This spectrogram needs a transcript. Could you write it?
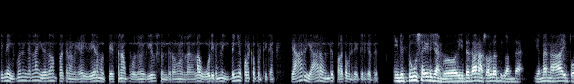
இல்லை இவனுங்க எல்லாம் இதைதான் பார்க்குறானுங்க இதே நம்ம பேசினா போதும். வியூஸ் வந்துடும் இல்லை நல்லா ஓடிடும்னு இவங்க பழக்கப்படுத்திட்டேன் யார் யாரை வந்து பழக்கப்படுத்தி வச்சிருக்கிறது? இது டூ சைடு ஜாங்கோ இதை தான் நான் சொல்றதுக்கு வந்தேன். என்னன்னா இப்போ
